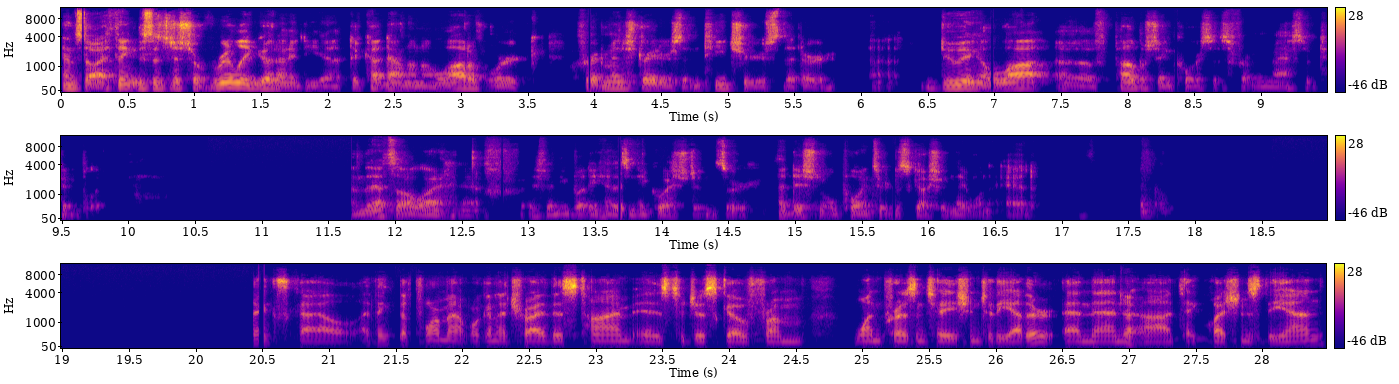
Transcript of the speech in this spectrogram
and so I think this is just a really good idea to cut down on a lot of work for administrators and teachers that are doing a lot of publishing courses from master template. And that's all I have. If anybody has any questions or additional points or discussion they want to add. Thanks, Kyle. I think the format we're going to try this time is to just go from one presentation to the other and then uh, take questions at the end.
